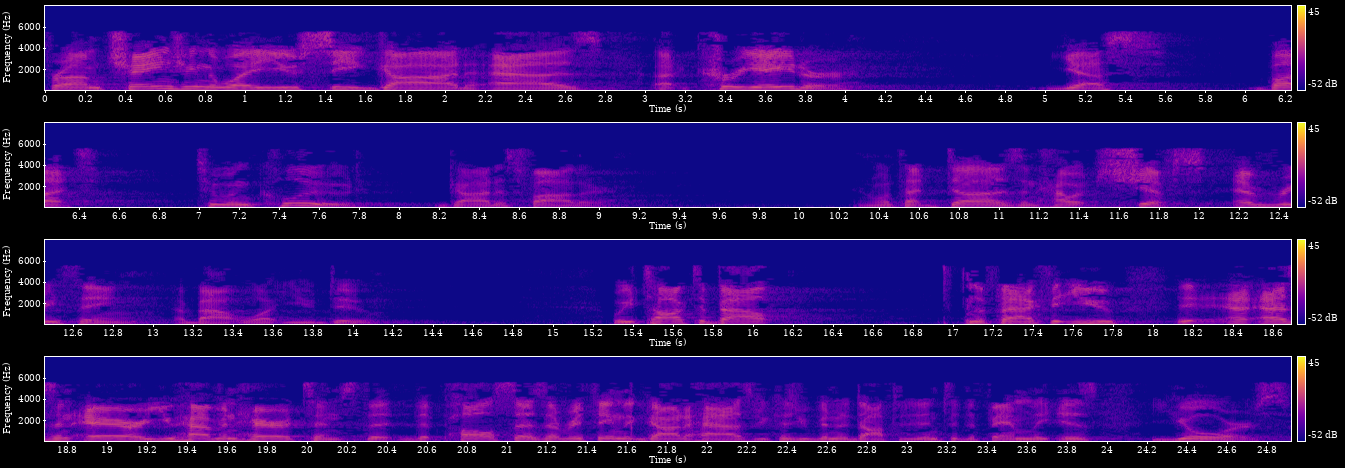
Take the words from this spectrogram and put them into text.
From changing the way you see God as a creator, yes, but to include God as Father and what that does and how it shifts everything about what you do. We talked about the fact that you, as an heir, you have inheritance, that, that Paul says everything that God has because you've been adopted into the family is yours.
